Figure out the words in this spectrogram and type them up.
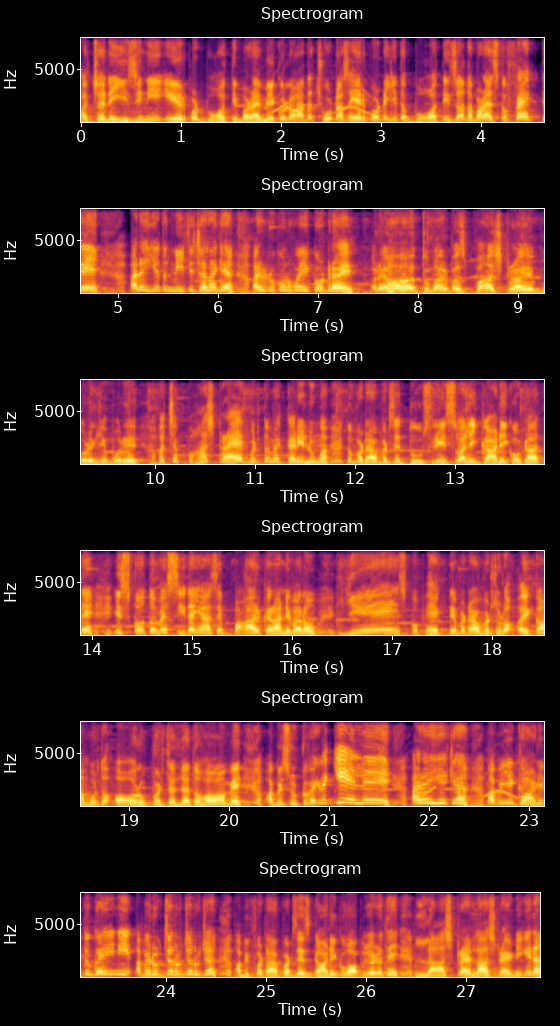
अच्छा नहीं ईजी नहीं है ये एयरपोर्ट बहुत ही बड़ा है। मेरे को लगा था छोटा सा एयरपोर्ट है, ये तो बहुत ही ज़्यादा बड़ा है, इसको फेंकते हैं। अरे, ये तो नीचे चला गया। अरे, रुको रुको, एक और ट्राई अरे हाँ हाँ तुम्हारे पास पाँच ट्राई है पूरे के पूरे। अच्छा पाँच ट्राई है, फिर तो मैं कर ही लूँगा। तो फटाफट से दूसरी इस वाली गाड़ी को उठाते हैं। इसको तो मैं सीधा यहाँ से पार कराने वाला हूँ। ये, इसको फेंकते फटाफट छोड़ो एक काम कर और ऊपर चल जाता हूँ हवा में। अभी सूट को फेंक ये ले! अरे, ये क्या? अभी ये गाड़ी तो गई नहीं। अबे, रुक जा रुक जा रुक जा। अभी फटाफट से इस गाड़ी को वापस जोड़े लास्ट ट्राई लास्ट ट्राई ठीक है ना?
